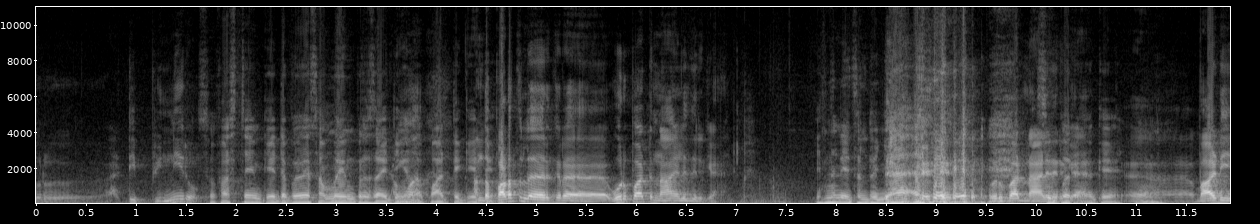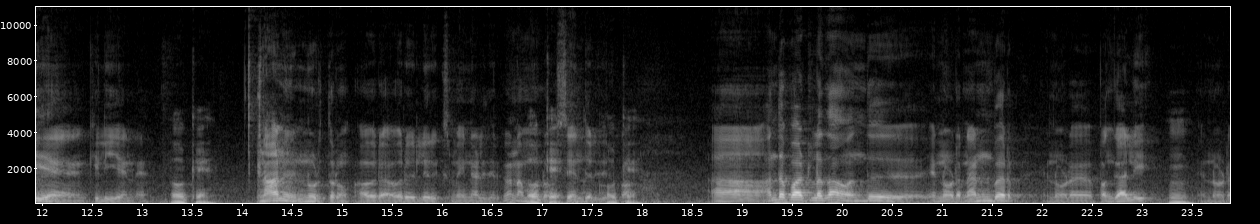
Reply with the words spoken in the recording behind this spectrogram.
ஒரு அடி பின்னிரும். ஸோ ஃபஸ்ட் டைம் கேட்டப்பவே செம்ம இம்ப்ரெஸ் ஆயிட்டீங்க அந்த பாட்டு அந்த படத்துல இருக்கிற ஒரு பாட்டு நான் எழுதியிருக்கேன். என்னண்ணே சொல்கிறீங்க ஒரு பாட்டு நான் எழுதியிருக்கேன். வாடி என் கிளியன்னு. ஓகே. நானும் இன்னொருத்தரும் அவர் அவர் லிரிக்ஸ் மெயின் எழுதியிருக்கோம் நம்ம சேர்ந்து எழுதியிருக்கோம். அந்த பாட்டில் தான் வந்து என்னோட நண்பர் என்னோட பங்காளி என்னோட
